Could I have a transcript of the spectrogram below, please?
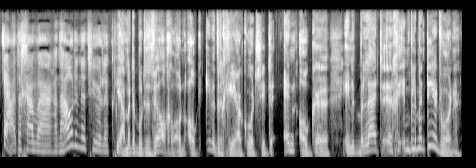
Ja, daar gaan we haar aan houden natuurlijk. Ja, maar dan moet het wel gewoon ook in het regeerakkoord zitten... en ook in het beleid geïmplementeerd worden.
